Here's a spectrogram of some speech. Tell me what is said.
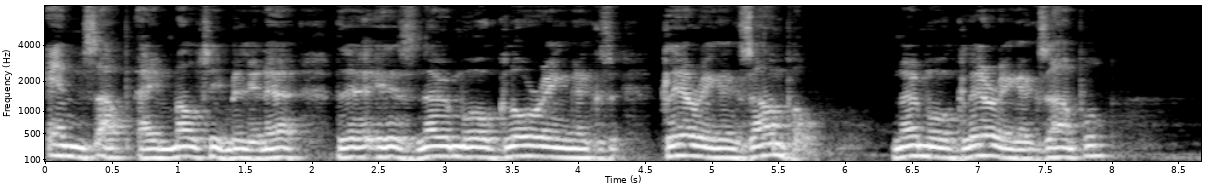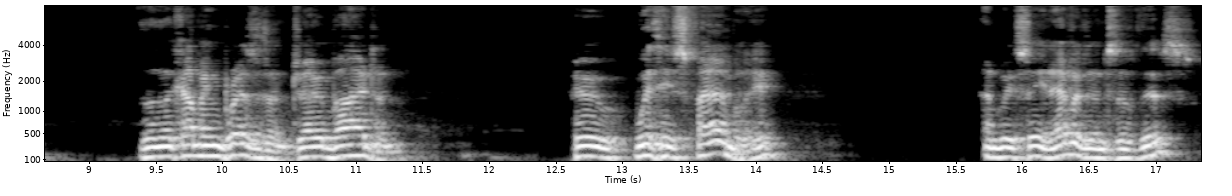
ends up a multimillionaire, there is no more glaring, glaring example, no more glaring example than the coming president, Joe Biden, who, with his family, and we've seen evidence of this,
